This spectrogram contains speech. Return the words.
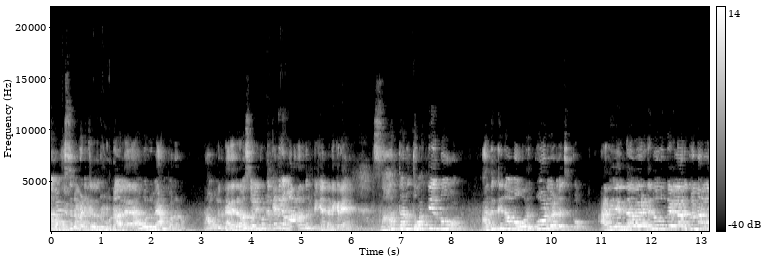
நம்ம புஸ்தகம் படிக்கிறதுக்கு முன்னால ஒரு வேலை பண்ணணும். நான் உங்களுக்கு நிறைய தடவை சொல்லி கொடுத்துருக்கேன். நீங்க மறந்துருப்பீங்கன்னு நினைக்கிறேன். சாத்தான துரத்திடணும் அதுக்கு நம்ம ஒரு கோடு வேர்டு வச்சிருக்கோம். அது என்ன வேர்டுன்னு உங்க எல்லாருக்கும் நல்லா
